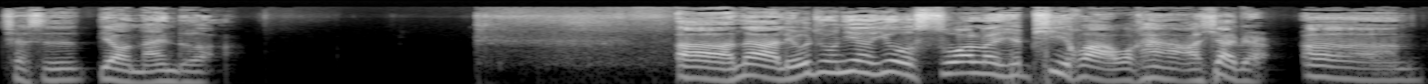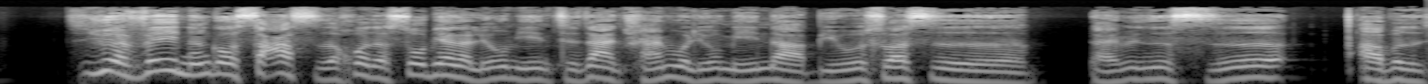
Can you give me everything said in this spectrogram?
确实比较难得。啊，那刘仲敬又说了一些屁话。我看啊，下边啊，岳飞能够杀死或者收编的流民只占全部流民的，比如说是百分之十啊，不是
